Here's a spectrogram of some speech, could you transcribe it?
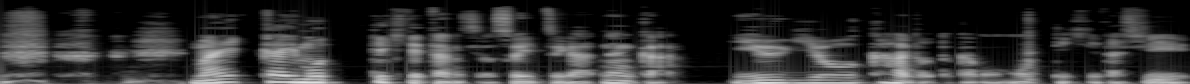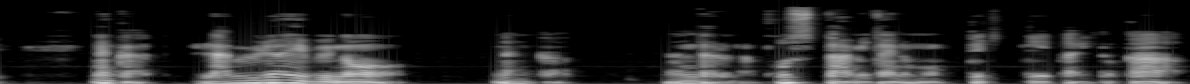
毎回持ってきてたんですよ、そいつが。なんか、遊戯王カードとかも持ってきてたし、なんか、ラブライブの、なんか、なんだろうな、ポスターみたいの持ってきてたりとか、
